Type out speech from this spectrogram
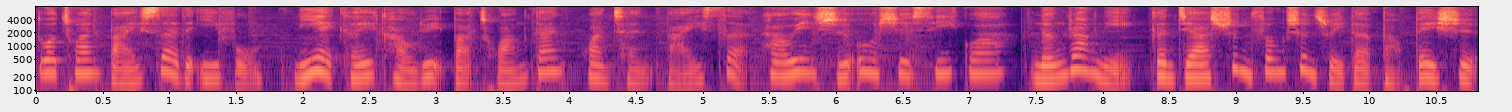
多穿白色的衣服。你也可以考虑把床单换成白色。好运食物是西瓜，能让你更加顺风顺水的宝贝是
